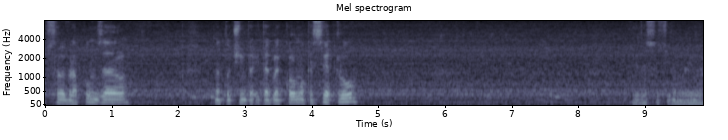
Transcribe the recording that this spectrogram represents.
Silver Rapunzel. Natočím to i takhle kolmo ke světlu. Je 10 mm.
